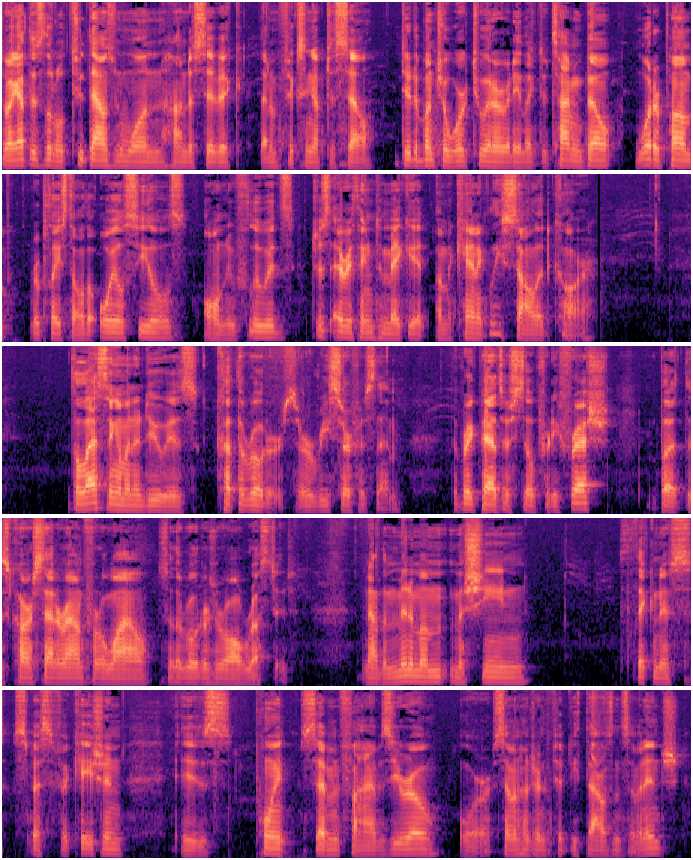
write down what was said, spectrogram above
So I got this little 2001 Honda Civic that I'm fixing up to sell. Did a bunch of work to it already, like the timing belt, water pump, replaced all the oil seals, all new fluids, just everything to make it a mechanically solid car. The last thing I'm going to do is cut the rotors or resurface them. The brake pads are still pretty fresh, but this car sat around for a while, so the rotors are all rusted. Now, the minimum machine thickness specification is 0.750 or 750 thousandths of an inch.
